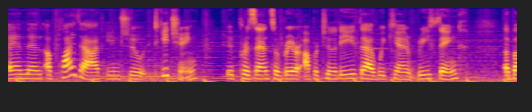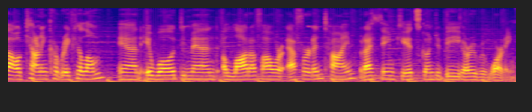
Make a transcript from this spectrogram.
and then apply that into teaching. It presents a rare opportunity that we can rethink about accounting curriculum and it will demand a lot of our effort and time, but I think it's going to be very rewarding.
